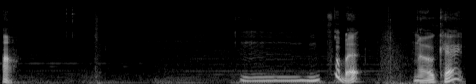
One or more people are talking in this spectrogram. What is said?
Ah. Mm, vabbè. Ok.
